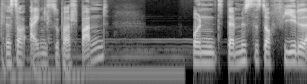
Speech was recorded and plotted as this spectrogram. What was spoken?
das ist doch eigentlich super spannend. Und da müsste es doch viel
